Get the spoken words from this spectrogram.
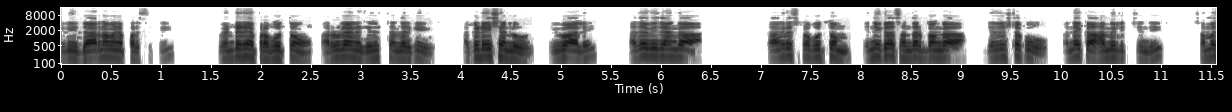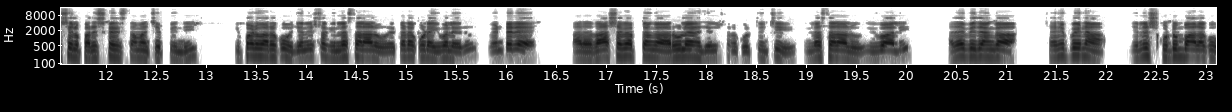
ఇది దారుణమైన పరిస్థితి. వెంటనే ప్రభుత్వం అర్హులైన జర్నలిస్ట్ అందరికీ అక్రిడేషన్లు ఇవ్వాలి. అదేవిధంగా కాంగ్రెస్ ప్రభుత్వం ఎన్నికల సందర్భంగా జర్నలిస్టులకు అనేక హామీలు ఇచ్చింది. సమస్యలు పరిష్కరిస్తామని చెప్పింది. ఇప్పటి వరకు జర్నలిస్టులకు ఇళ్ళ స్థలాలు ఎక్కడ కూడా ఇవ్వలేదు. వెంటనే ఆ రాష్ట్ర వ్యాప్తంగా అర్హులైన జర్నలిస్టులను గుర్తించి ఇళ్ళ స్థలాలు ఇవ్వాలి. అదేవిధంగా చనిపోయిన జర్నలిస్ట్ కుటుంబాలకు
